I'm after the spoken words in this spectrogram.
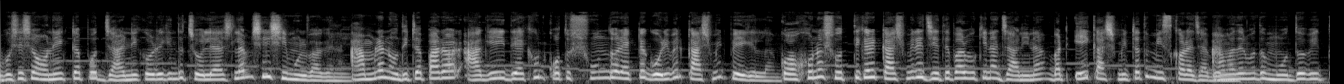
অবশেষে অনেকটা পথ জার্নি করে কিন্তু চলে আসলাম সেই শিমুল বাগানে। আমরা নদীটা পার হওয়ার আগেই দেখুন কত সুন্দর একটা গরিবের কাশ্মীর পেয়ে গেলাম। কখনো সত্যিকারের কাশ্মীরে যেতে পারব কিনা জানি না বাট এই কাশ্মীরটা তো মিস করা যাবে আমাদের মতো মধ্যবিত্ত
